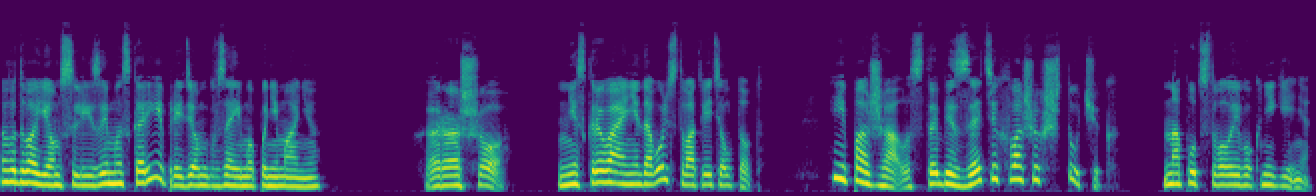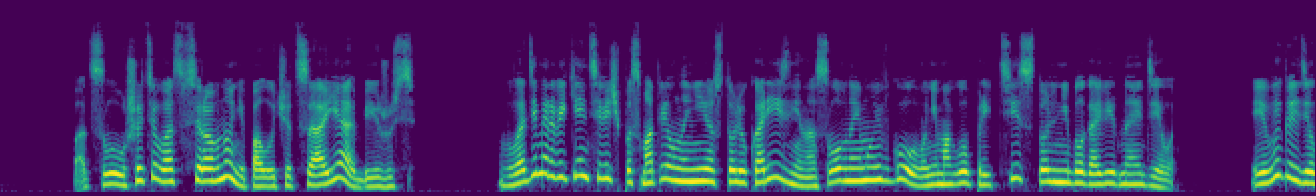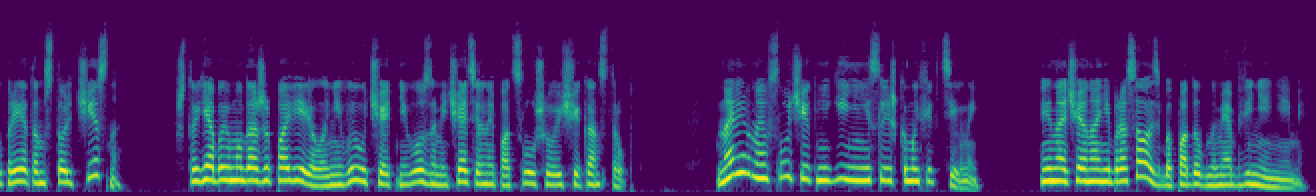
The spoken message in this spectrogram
Вдвоем с Лизой мы скорее придем к взаимопониманию». «Хорошо», — не скрывая недовольства, ответил тот. «И, пожалуйста, без этих ваших штучек», — напутствовала его княгиня. «Подслушать у вас все равно не получится, а я обижусь». Владимир Викентьевич посмотрел на нее столь укоризненно, словно ему и в голову не могло прийти столь неблаговидное дело. И выглядел при этом столь честно, что я бы ему даже поверила, не выучи от него замечательный подслушивающий конструкт. Наверное, в случае княгини не слишком эффективный, иначе она не бросалась бы подобными обвинениями.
